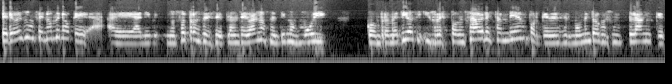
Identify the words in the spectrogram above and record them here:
Pero es un fenómeno que eh, nosotros desde Plan Ceibal nos sentimos muy comprometidos y responsables también porque desde el momento que es un plan que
